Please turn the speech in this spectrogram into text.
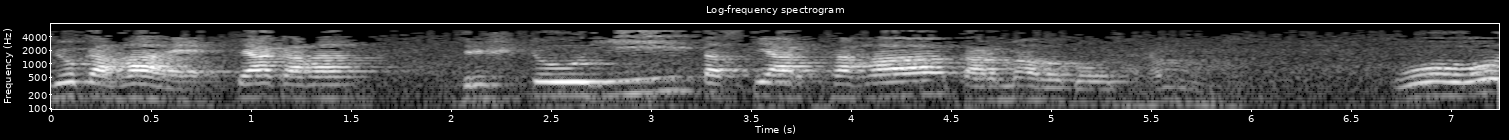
जो कहा है, क्या कहा? दृष्टो ही तस्थ कर्म अवबोधनम वो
